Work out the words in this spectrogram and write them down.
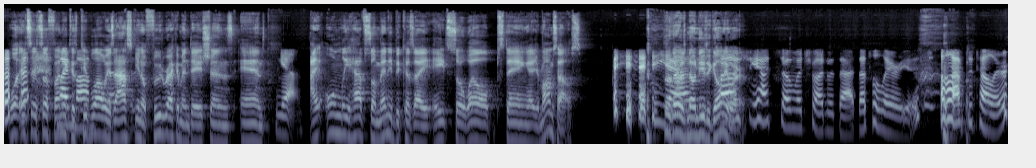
well, it's it's so funny because people always ask, you know, food recommendations, and yeah, I only have so many because I ate so well staying at your mom's house. yeah. So there was no need to go oh, anywhere. Oh, she had so much fun with that. That's hilarious. I'll have to tell her.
